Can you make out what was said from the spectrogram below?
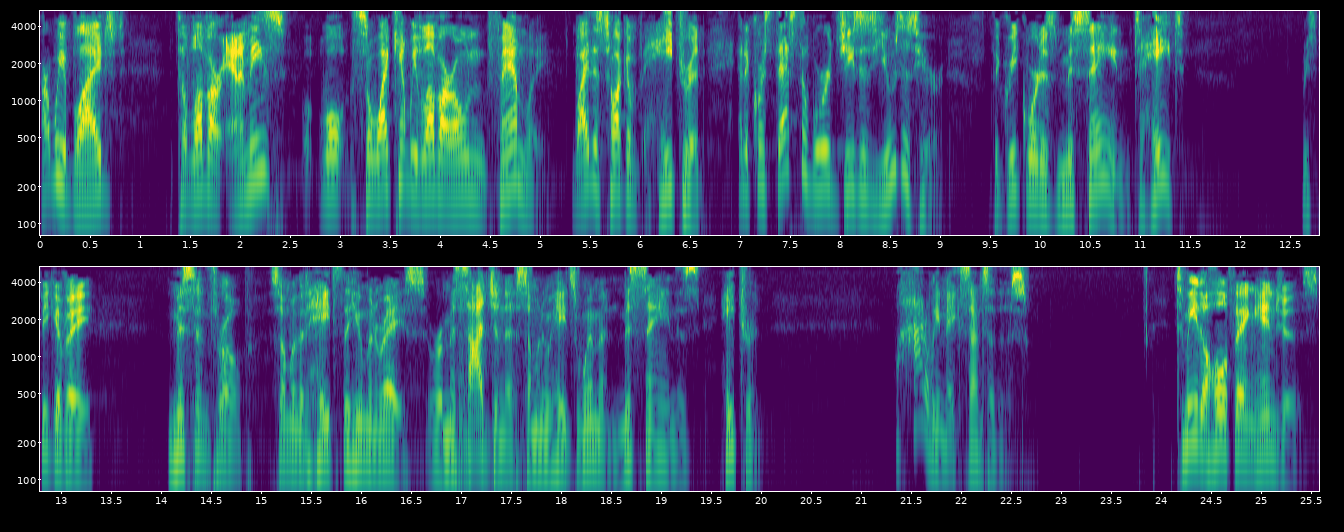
Aren't we obliged to love our enemies? Well, so why can't we love our own family? Why this talk of hatred? And of course, that's the word Jesus uses here. The Greek word is misane, to hate. We speak of a misanthrope, someone that hates the human race, or a misogynist, someone who hates women. Misane is hatred. Well, how do we make sense of this? To me, the whole thing hinges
